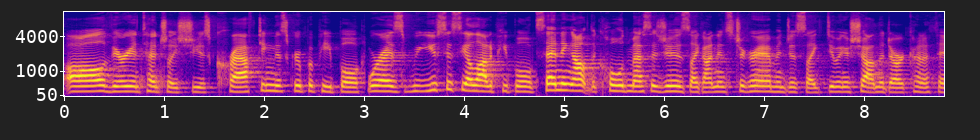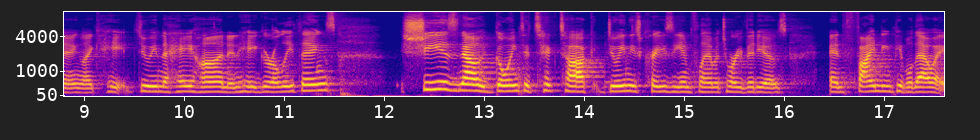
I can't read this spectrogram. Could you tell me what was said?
all very intentionally. She is crafting this group of people. Whereas we used to see a lot of people sending out the cold messages like on Instagram and just like doing a shot in the dark kind of thing, like hey, doing the hey hun and hey girly things she is now going to TikTok doing these crazy inflammatory videos and finding people that way.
